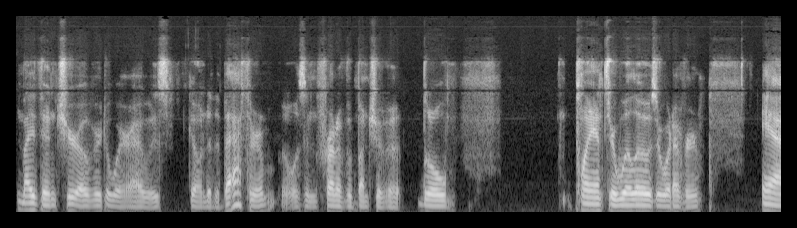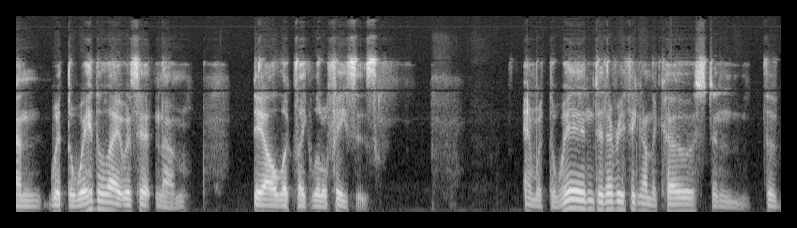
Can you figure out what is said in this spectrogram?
my venture over to where I was going to the bathroom. It was in front of a bunch of uh, little plants or willows or whatever, and with the way the light was hitting them, they all looked like little faces and with the wind and everything on the coast and the,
